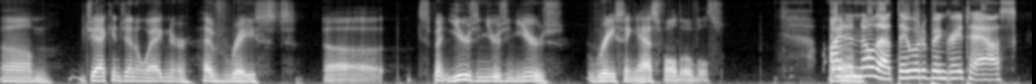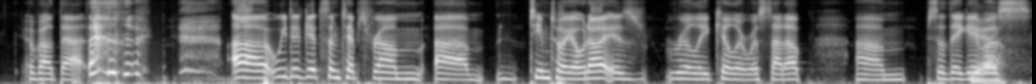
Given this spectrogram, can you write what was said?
Um, Jack and Jenna Wagner have raced, uh, spent years and years and years racing asphalt ovals. I didn't Um, know that. They would have been great to ask about that. uh, we did get some tips from um, Team Toyota. Is really killer with setup. Um, so they gave Yeah. us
